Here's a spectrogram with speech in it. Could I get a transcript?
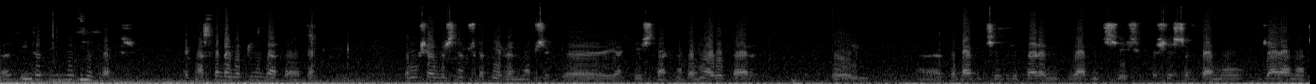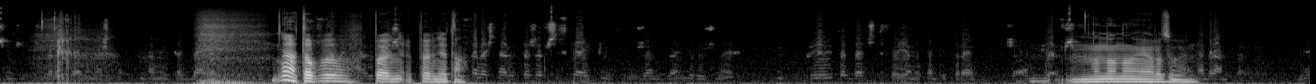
To jest- I to ty nic nie zrobisz. Jak masz słabego pinga, to, to musiałbyś na przykład e, tak, na pewno router, twój, e, pobawić się z routerem i pobawić się, jeśli ktoś jeszcze w domu działa na czymś, masz i tak dalej. No to pe- pewnie, pewnie tak. Ustawiać na routerze wszystkie IP z urządzeń różnych i priorytet dać twojemu komputerowi, że on pierwszy No, no, no, ja rozumiem. na bramkę. Nie?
